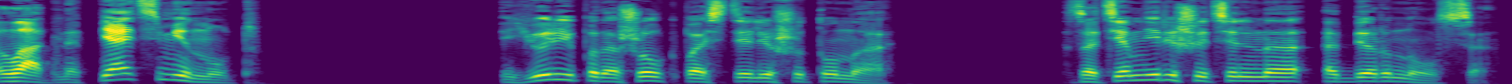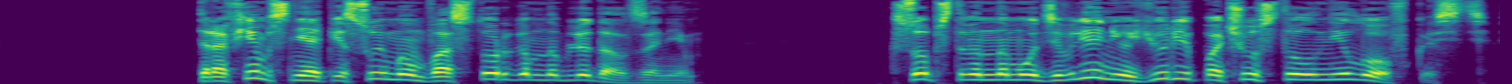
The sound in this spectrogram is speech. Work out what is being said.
«Ладно, пять минут». Юрий подошел к постели шатуна. Затем нерешительно обернулся. Трофим с неописуемым восторгом наблюдал за ним. К собственному удивлению Юрий почувствовал неловкость.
